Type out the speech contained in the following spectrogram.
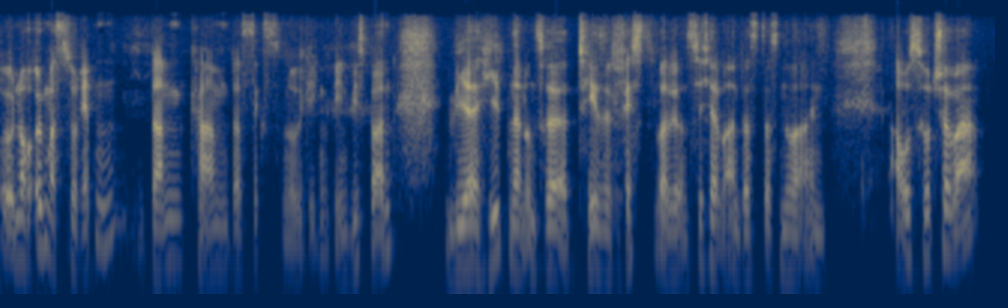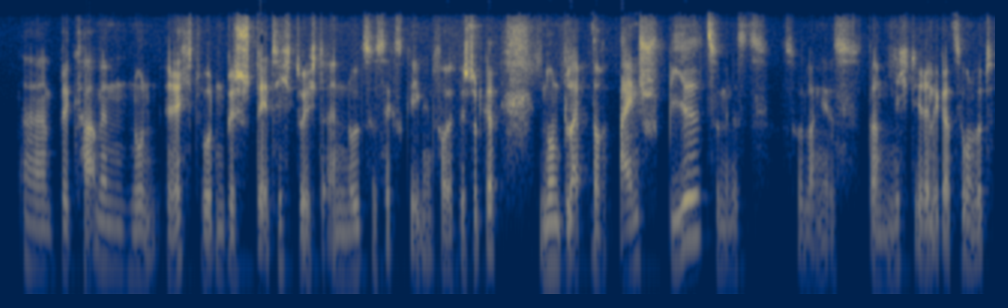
noch irgendwas zu retten. Dann kam das 6-0 gegen Wien Wiesbaden. Wir hielten an unserer These fest, weil wir uns sicher waren, dass das nur ein Ausrutscher war. äh, bekamen nun recht, wurden bestätigt durch ein 0 zu 6 gegen den VfB Stuttgart. Nun bleibt noch ein Spiel, zumindest solange es dann nicht die Relegation wird,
